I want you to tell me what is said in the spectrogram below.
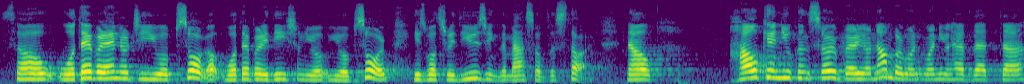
So whatever energy you absorb, uh, whatever radiation you, you absorb is what's reducing the mass of the star. Now, how can you conserve baryon number when, when you have that uh,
